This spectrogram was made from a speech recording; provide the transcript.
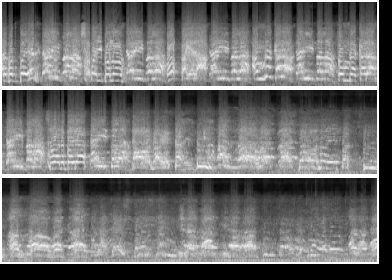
আরফত ভাইয়ের সবাই বলো ও ভাইয়েরা আমরা কারা তোমরা কারা সোহান ভাইরা Hallelujah!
